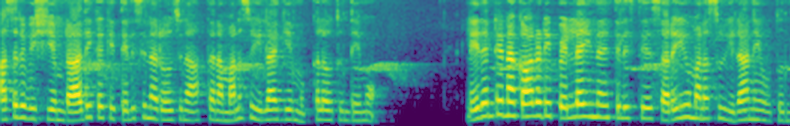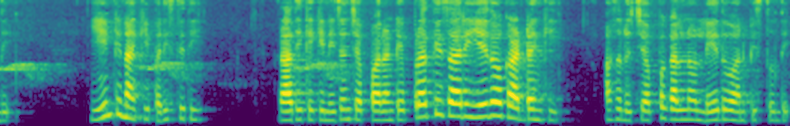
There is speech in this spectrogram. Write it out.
అసలు విషయం రాధికకి తెలిసిన రోజున తన మనసు ఇలాగే ముక్కలవుతుందేమో. లేదంటే నాకు ఆల్రెడీ పెళ్ళయిందని తెలిస్తే సరయు మనసు ఇలానే అవుతుంది. ఏంటి నాకు ఈ పరిస్థితి? రాధికకి నిజం చెప్పాలంటే ప్రతిసారి ఏదో ఒక అడ్డంకి. అసలు చెప్పగలనో లేదో అనిపిస్తుంది.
